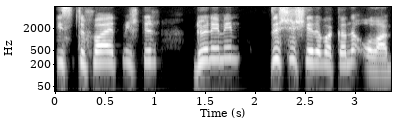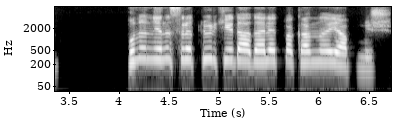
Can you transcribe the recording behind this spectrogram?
istifa etmiştir? Dönemin Dışişleri Bakanı olan, bunun yanı sıra Türkiye'de Adalet Bakanlığı yapmış,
